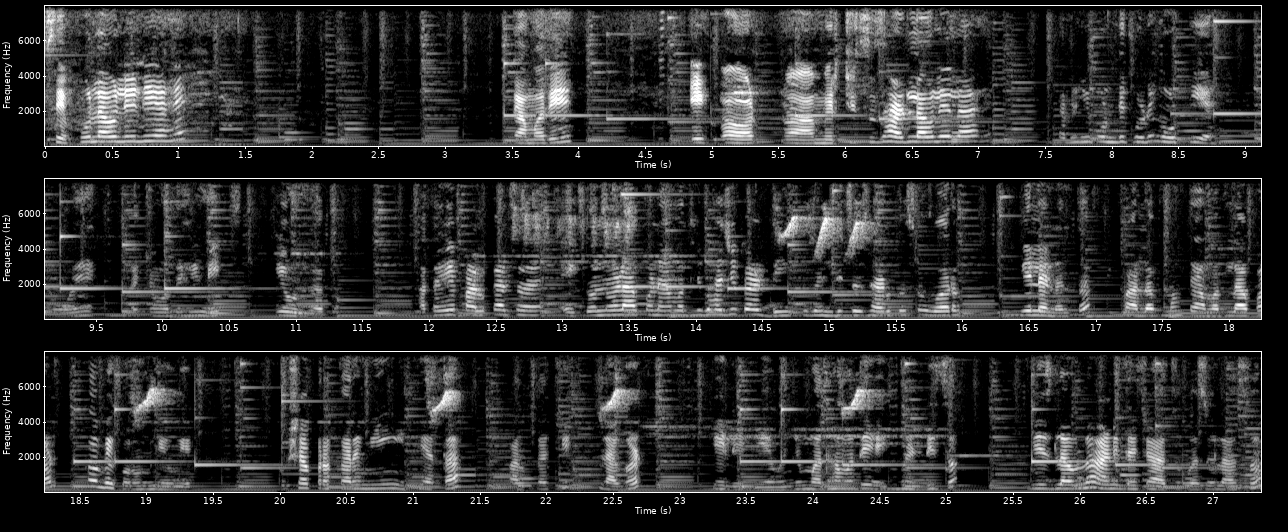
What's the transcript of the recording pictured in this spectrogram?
सेफू लावलेली आहे. त्यामध्ये एक मिरचीचं झाड लावलेलं आहे. कारण ही कुंडी थोडी मोठी आहे. त्यामुळे त्याच्यामध्ये ही मिक्स येऊन जातो. आता हे पालकाचं आहे. एक दोन वेळा आपण यामधली भाजी काढली की भेंडीचं झाड कसं वर गेल्यानंतर पालक मग त्यामधलं आपण कमी करून घेऊया. अशा प्रकारे मी इथे आता पालकाची लागवड केलेली आहे. म्हणजे मधामध्ये एक भेंडीचं बीज लावलं आणि त्याच्या आजूबाजूला असं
